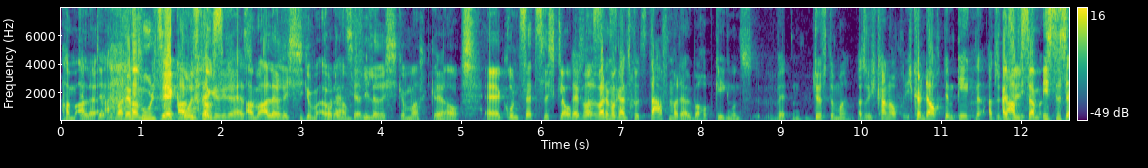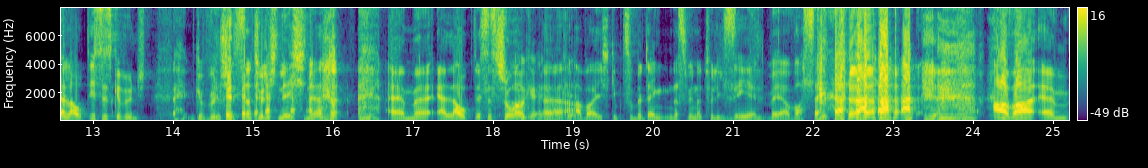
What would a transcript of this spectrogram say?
haben alle. der- war der Pool sehr groß, haben, der Gewinner Haben alle richtig gemacht oder haben viele richtig gemacht, Ja. genau. Äh, grundsätzlich glaube Äh, ich, warte das- mal ganz kurz, darf man da überhaupt gegen uns wetten? Dürfte man? Also ich kann auch, ich könnte auch dem Gegner, also, darf ich sag- ist es erlaubt, ist es gewünscht? gewünscht ist natürlich nicht. Ne? ähm, äh, erlaubt ist es schon, Okay, okay. Äh, aber ich gebe zu bedenken, dass wir natürlich sehen, wer was tut. aber ähm,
